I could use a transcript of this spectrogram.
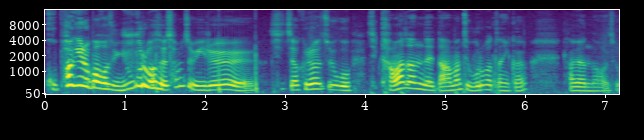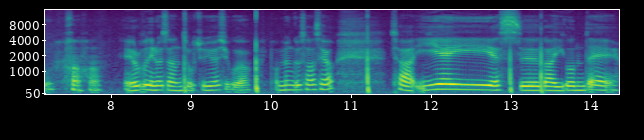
곱하기로 봐가지고 6으로 봐서요 3.2를 진짜 그래가지고 지금 다 맞았는데 남한테 물어봤다니까요 답이 안 나와가지고 예, 여러분 이러지 쪽 주의하시고요 반면교사 하세요 자 EAS가 이건데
